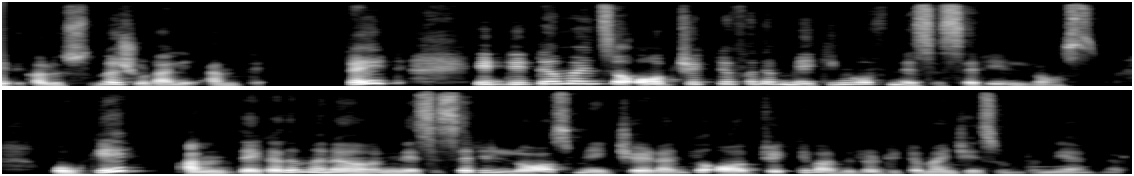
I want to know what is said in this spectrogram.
ఏది కలుస్తుందో చూడాలి. అంతే. Right it determines the objective for the making of necessary laws okay అంతే కదా! మన నెససరీ లాస్ మేక్ చేయడానికి ఆబ్జెక్టివ్ అందులో డిటర్మైన్ చేసి ఉంటుంది అంటున్నారు.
